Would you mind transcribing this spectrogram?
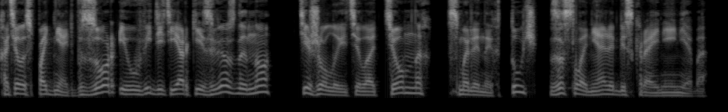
Хотелось поднять взор и увидеть яркие звезды, но тяжелые тела темных, смоляных туч заслоняли бескрайнее небо.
